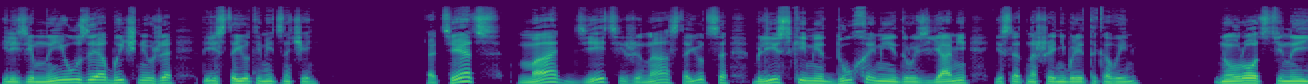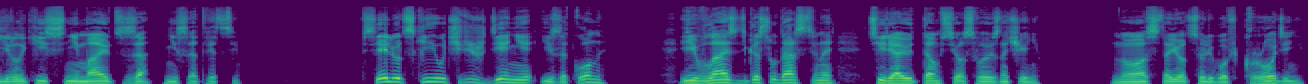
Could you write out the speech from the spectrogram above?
или земные узы обычные уже перестают иметь значение. Отец, мать, дети, жена остаются близкими духами и друзьями, если отношения были таковыми, но родственные ярлыки снимают за несоответствие. Все людские учреждения и законы, и власть государственная теряют там все свое значение. Но остается любовь к родине,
